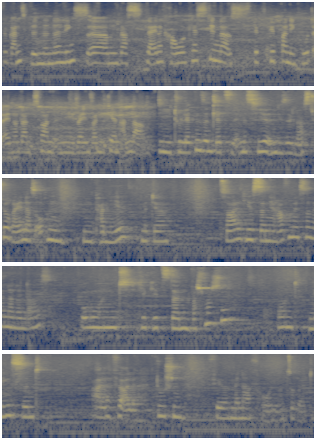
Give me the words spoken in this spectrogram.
Für ganz Blinde, ne? links ähm, das kleine graue Kästchen, da gibt, gibt, man den Code ein und dann ist man in, bei den sanitären Anlagen. Die Toiletten sind letzten Endes hier in diese Glastür rein. Da ist auch ein, ein Panel mit der Zahl. Hier ist dann der Hafenmeister, wenn er dann da ist. Und hier geht es dann Waschmaschinen. Und links sind alle, für alle Duschen für Männer, Frauen und so weiter.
